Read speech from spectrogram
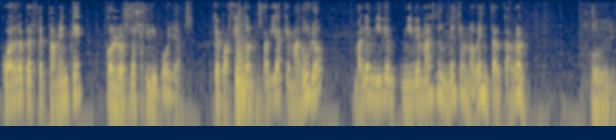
cuadra perfectamente con los dos gilipollas. Que por cierto, no sabía que Maduro, ¿vale? Mide, mide más de un metro noventa el cabrón. Joder.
